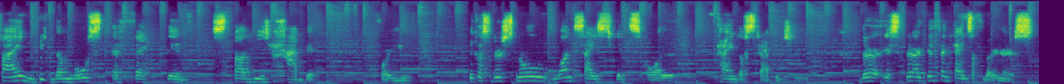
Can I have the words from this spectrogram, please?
Find the most effective study habit for you. Because there's no one size fits all kind of strategy. There is there are different kinds of learners.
